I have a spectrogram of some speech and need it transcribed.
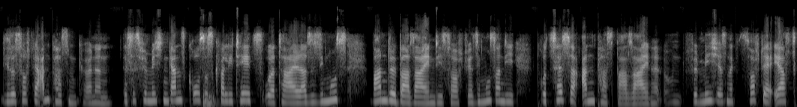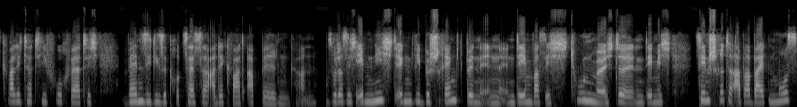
diese Software anpassen können. Das ist für mich ein ganz großes Qualitätsurteil. Also sie muss wandelbar sein, die Software. Sie muss an die Prozesse anpassbar sein. Und für mich ist eine Software erst qualitativ hochwertig, wenn sie diese Prozesse adäquat abbilden kann. So dass ich eben nicht irgendwie beschränkt bin in, in dem, was ich tun möchte, indem ich zehn Schritte abarbeiten muss,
